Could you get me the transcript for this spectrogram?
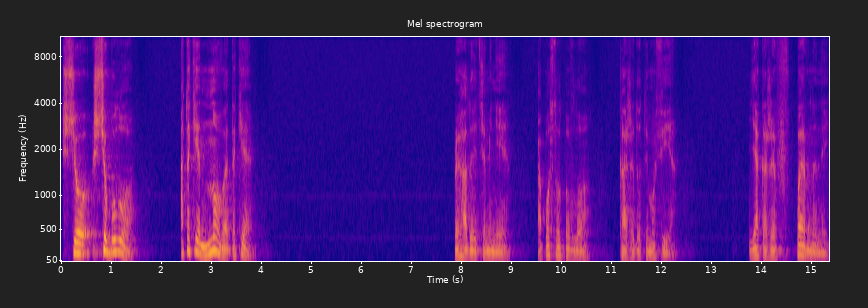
що, що було, а таке нове, таке. Пригадується мені, апостол Павло каже до Тимофія. Я каже, впевнений,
